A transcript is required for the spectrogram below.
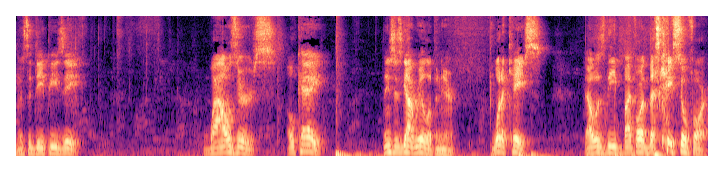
There's the DPZ. Wowzers. Okay. Things just got real up in here. What a case. That was the by far the best case so far.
